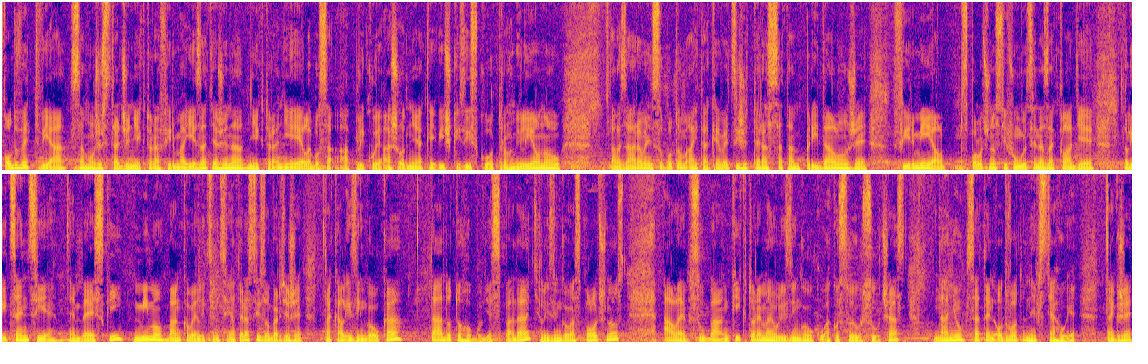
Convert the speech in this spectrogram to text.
odvetvia sa môže stať, že niektorá firma je zaťažená, niektorá nie je, lebo sa aplikuje až od nejakej výšky zisku od 3 miliónov. Ale zároveň sú potom aj také veci, že teraz sa tam pridalo, že firmy alebo spoločnosti fungujúce na základe licencie MBSky mimo bankovej licencie. A teraz si zoberte, že taká leasingovka tá do toho bude spadať, leasingová spoločnosť, ale sú banky, ktoré majú leasingovku ako svoju súčasť, na ňu sa ten odvod nevzťahuje. Takže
